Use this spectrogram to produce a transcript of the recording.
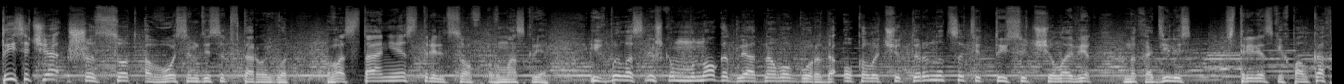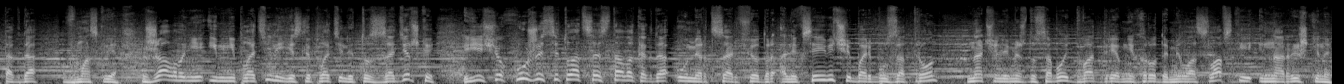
1682 год. Восстание стрельцов в Москве. Их было слишком много для одного города. Около 14 тысяч человек находились в стрелецких полках тогда в Москве. Жалования им не платили, если платили, то с задержкой. Еще хуже ситуация стала, когда умер царь Федор Алексеевич, и борьбу за трон начали между собой два древних рода Милославские и Нарышкины,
